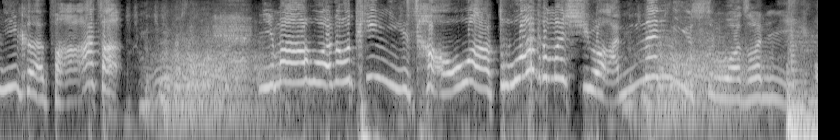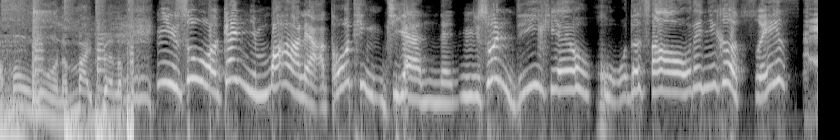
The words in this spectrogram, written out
你可咋整？你妈我都替你愁啊，多他妈悬呢！你说说你。你说我跟你妈俩都挺尖的，你说你这一天虎的操的，你可随谁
